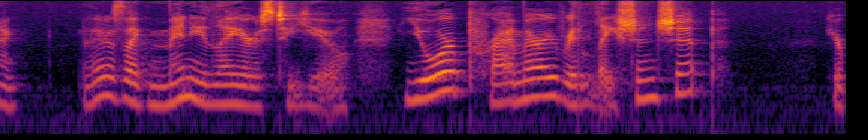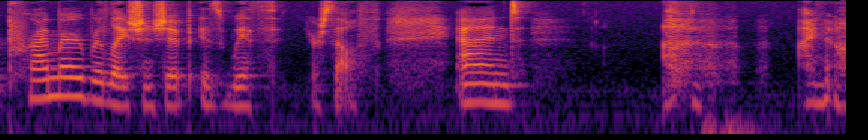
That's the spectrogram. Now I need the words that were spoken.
Like there's like many layers to you. Your primary relationship, your primary relationship is with yourself. And I know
